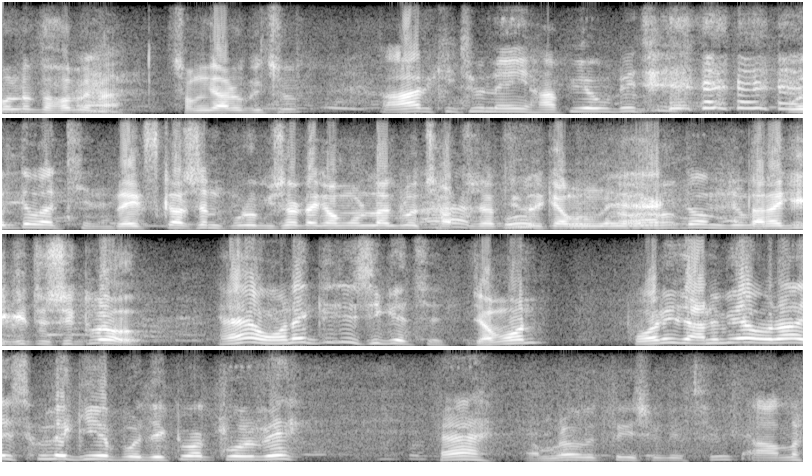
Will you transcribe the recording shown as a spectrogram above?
বললে তো হবে না। সঙ্গে আরও কিছু? আর কিছু নেই হাঁপিয়ে উঠেছি বলতে পারছি না। এক্সকারশন পুরো বিষয়টা কেমন লাগল? ছাত্রছাত্রীদের কেমন মনে হলো? একদম তারা কি কিছু শিখলো? হ্যাঁ অনেক কিছু শিখেছে। যেমন? পরে জানবে ওরা স্কুলে গিয়ে প্রজেক্ট ওয়ার্ক করবে। হ্যাঁ। আমরাও ওর থেকে শিখেছি। আমরা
